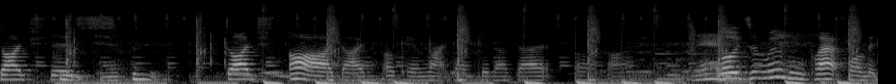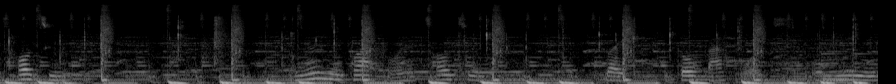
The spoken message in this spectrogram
dodge this. Dodge. Oh, I died. Okay, I'm not that good at that. Oh gosh. Man. Well, it's a moving platform. It's hard to. It's a moving platform. It's hard to like go backwards or move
